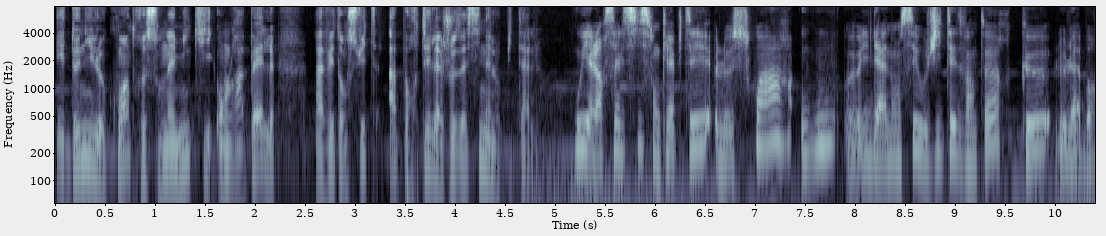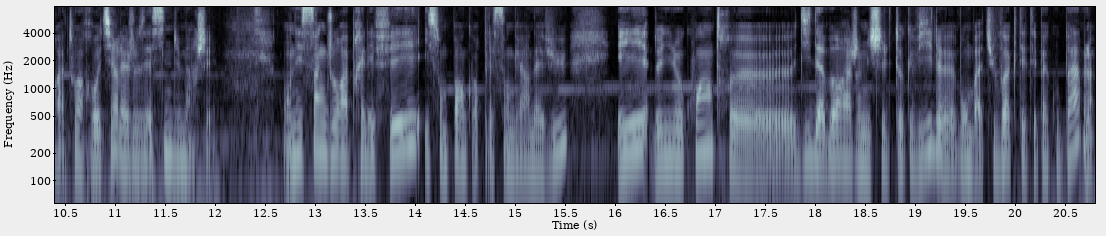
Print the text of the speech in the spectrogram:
et Denis Lecointre, son ami qui, on le rappelle, avait ensuite apporté la Josassine à l'hôpital. Oui, alors celles-ci sont captées le soir où euh, il est annoncé au JT de 20h que le laboratoire retire la Josassine du marché. On est cinq jours après les faits, ils sont pas encore placés en garde à vue. Et Denis Lecointre euh, dit d'abord à Jean-Michel Tocqueville euh, Bon, bah, tu vois que t'étais pas coupable.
